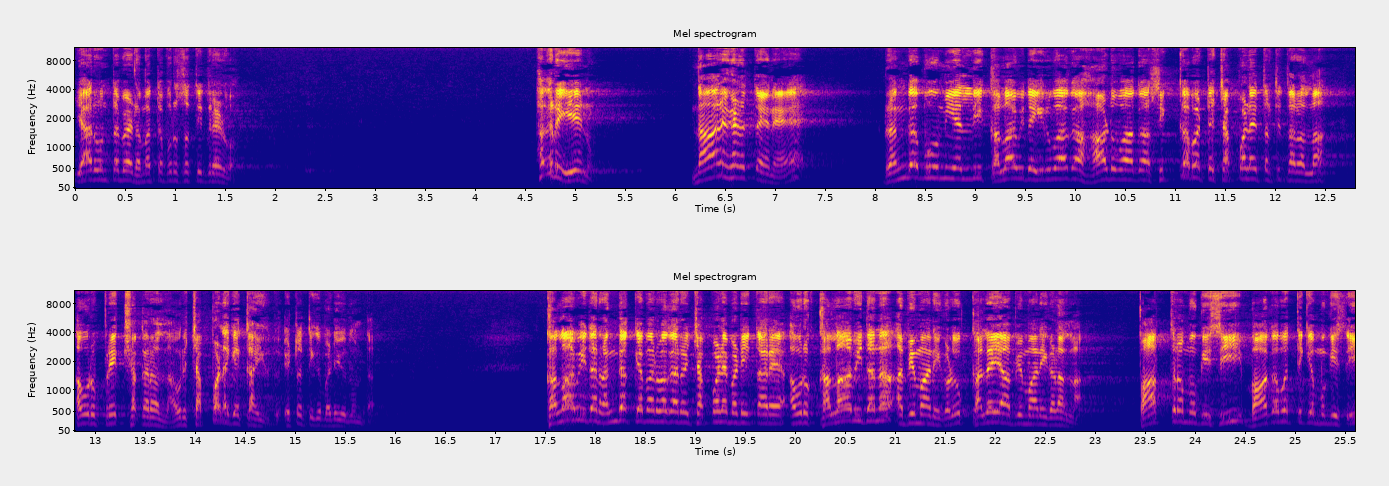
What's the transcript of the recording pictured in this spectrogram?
ಯಾರು ಅಂತ ಬೇಡ, ಮತ್ತೆ ಪುರುಸತ್ತಿದ್ರೆ ಹೇಳುವ. ಹಾಗಾದ್ರೆ ಏನು? ನಾನು ಹೇಳ್ತೇನೆ, ರಂಗಭೂಮಿಯಲ್ಲಿ ಕಲಾವಿದ ಇರುವಾಗ, ಹಾಡುವಾಗ ಸಿಕ್ಕಬಟ್ಟೆ ಚಪ್ಪಳೆ ತಟ್ಟಿತಾರಲ್ಲ, ಅವರು ಪ್ರೇಕ್ಷಕರಲ್ಲ, ಅವರು ಚಪ್ಪಳೆಗೆ ಕಾಯುವುದು, ಎಷ್ಟೊತ್ತಿಗೆ ಬಡಿಯುವುದು ಅಂತ. ಕಲಾವಿದ ರಂಗಕ್ಕೆ ಬರುವಾಗ ಚಪ್ಪಾಳೆ ಬಡೀತಾರೆ ಅವರು ಕಲಾವಿದನ ಅಭಿಮಾನಿಗಳು, ಕಲೆಯ ಅಭಿಮಾನಿಗಳಲ್ಲ. ಪಾತ್ರ ಮುಗಿಸಿ, ಭಾಗವತಿಕೆ ಮುಗಿಸಿ,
